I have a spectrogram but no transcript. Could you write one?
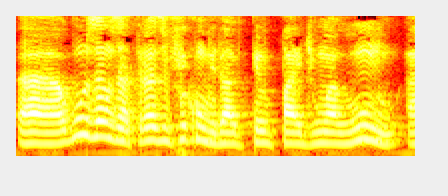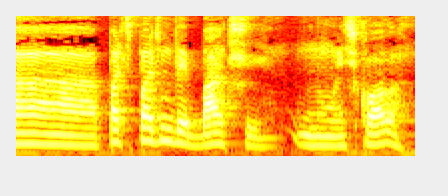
Uh, alguns anos atrás eu fui convidado pelo pai de um aluno a participar de um debate numa escola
